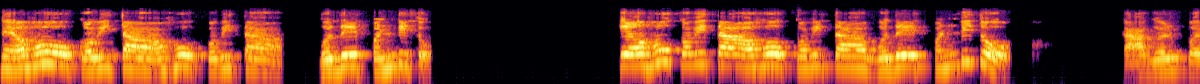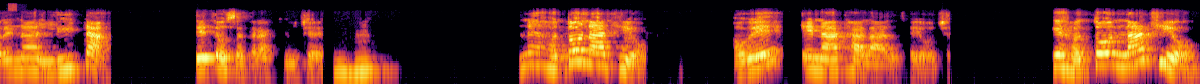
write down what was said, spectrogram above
ને અહો કવિતા અહો કવિતા વધે પંડિતો. કે અહો કવિતા અહો કવિતા વધે પંડિતો. કાગળ પરના લીટા તે તો સત રાખ્યું છે. ને હતો ના થયો હવે એ નાથાલાલ થયો છે. કે હતો ના થયો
